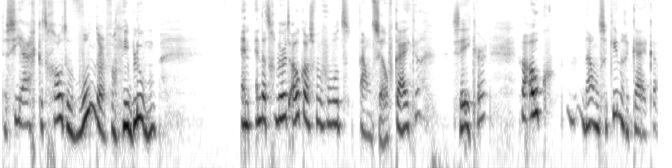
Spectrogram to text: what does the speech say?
Dan zie je eigenlijk het grote wonder van die bloem. En, en dat gebeurt ook als we bijvoorbeeld naar onszelf kijken, zeker. Maar ook naar onze kinderen kijken.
